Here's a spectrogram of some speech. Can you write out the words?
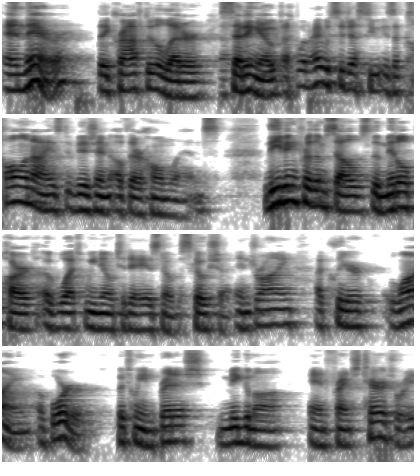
And there, they crafted a letter setting out what I would suggest to you is a colonized vision of their homelands leaving for themselves the middle part of what we know today as Nova Scotia and drawing a clear line, a border between British, Mi'kmaq, and French territory.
